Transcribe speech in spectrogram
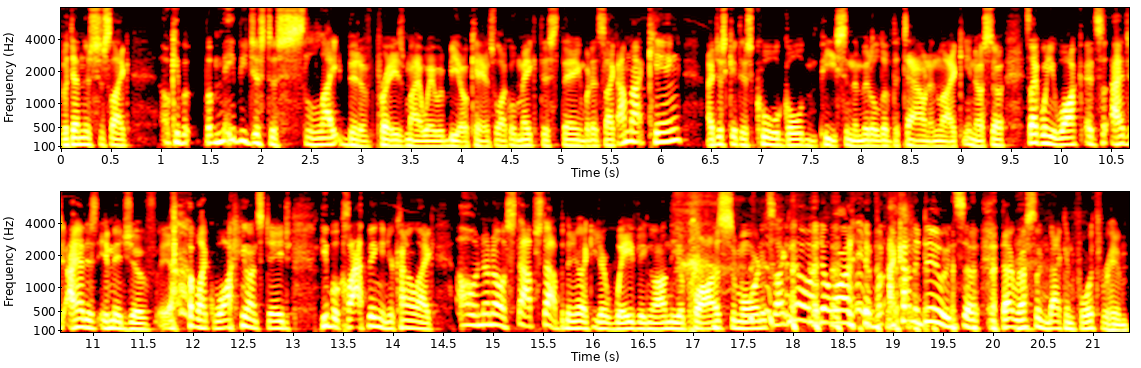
but then there's just like, okay, but but maybe just a slight bit of praise my way would be okay. And so like we'll make this thing, but it's like I'm not king. I just get this cool golden piece in the middle of the town, and like you know, so it's like when you walk. It's I, I had this image of of like walking on stage, people clapping, and you're kind of like, oh no no stop stop, but then you're like you're waving on the applause some more, and it's like no I don't want it, but I kind of do, and so that wrestling back and forth for him.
